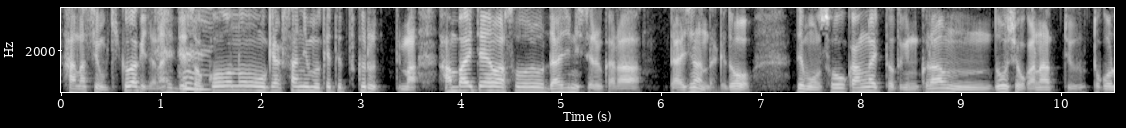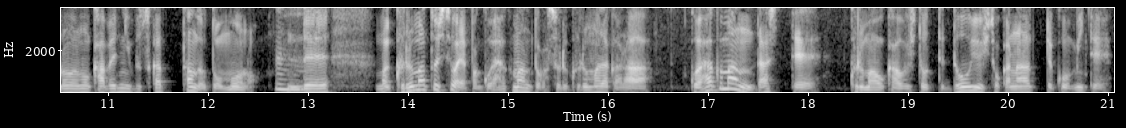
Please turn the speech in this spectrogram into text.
話を聞くわけじゃない。で、はいそこのお客さんに向けて作るってまあ販売店はそう大事にしてるから大事なんだけどでもそう考えた時にクラウンどうしようかなっていうところの壁にぶつかったんだと思うの。うんで、まあ、車としてはやっぱ500万とかする車だから500万出して車を買う人ってどういう人かなってこう見て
